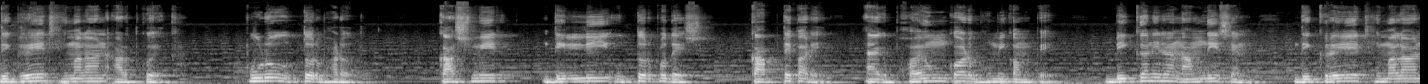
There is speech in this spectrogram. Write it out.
দি গ্রেট হিমালয়ান আর্থকোয়েক পুরো উত্তর ভারত কাশ্মীর দিল্লি উত্তরপ্রদেশ কাঁপতে পারে এক ভয়ঙ্কর ভূমিকম্পে। বিজ্ঞানীরা নাম দিয়েছেন দি গ্রেট হিমালয়ান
